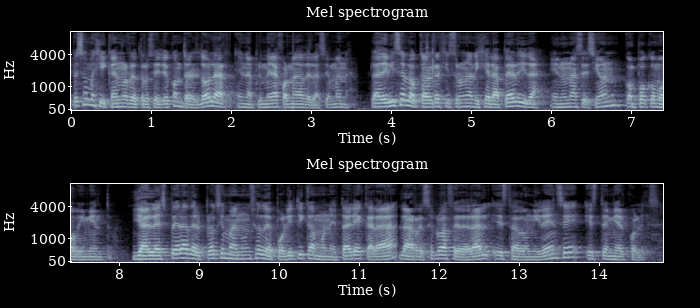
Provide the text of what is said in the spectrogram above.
peso mexicano retrocedió contra el dólar en la primera jornada de la semana. La divisa local registró una ligera pérdida en una sesión con poco movimiento. Y a la espera del próximo anuncio de política monetaria que hará la Reserva Federal estadounidense este miércoles.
